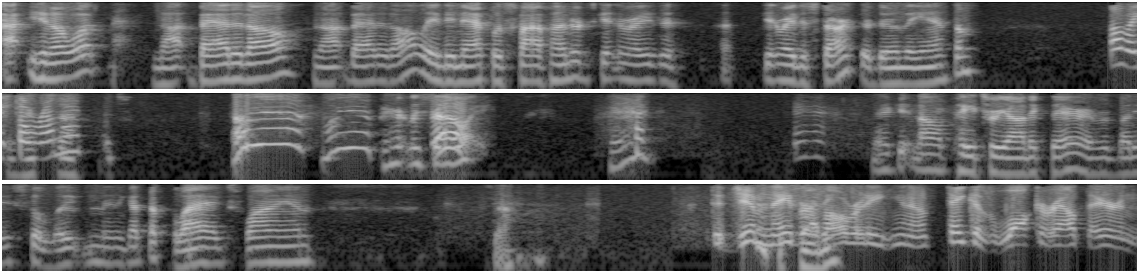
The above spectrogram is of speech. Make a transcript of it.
Uh, you know what? Not bad at all. Not bad at all. Indianapolis 500 is getting ready to getting ready to start. They're doing the anthem. Oh, they still run uh, that? Oh yeah, oh yeah. Apparently so. Really? Yeah. Yeah. They're getting all patriotic there. Everybody's saluting, and they got the flags flying. So Did Jim That's Neighbors exciting. already, you know, take his walker out there and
